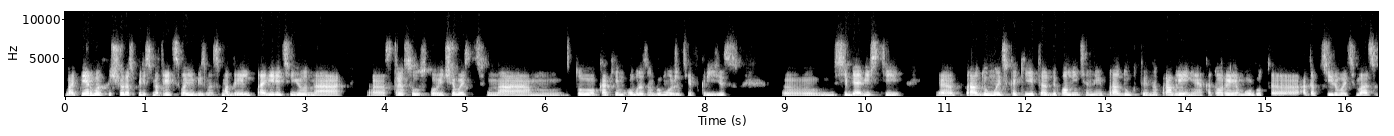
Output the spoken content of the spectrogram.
Во-первых, еще раз пересмотреть свою бизнес-модель, проверить ее на э, стрессоустойчивость, на то, каким образом вы можете в кризис э, себя вести, э, продумать какие-то дополнительные продукты, направления, которые могут адаптировать вас,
